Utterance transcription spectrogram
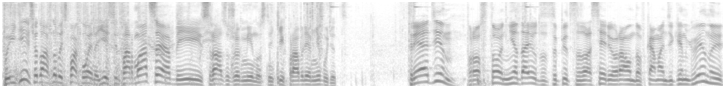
По идее, все должно быть спокойно. Есть информация, и сразу же минус. Никаких проблем не будет. 3-1. Просто не дают зацепиться за серию раундов команде Кингвин и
